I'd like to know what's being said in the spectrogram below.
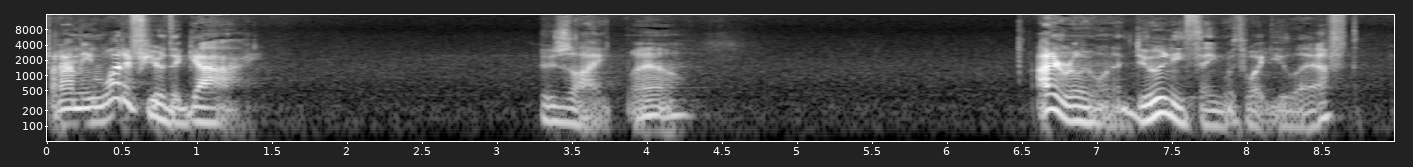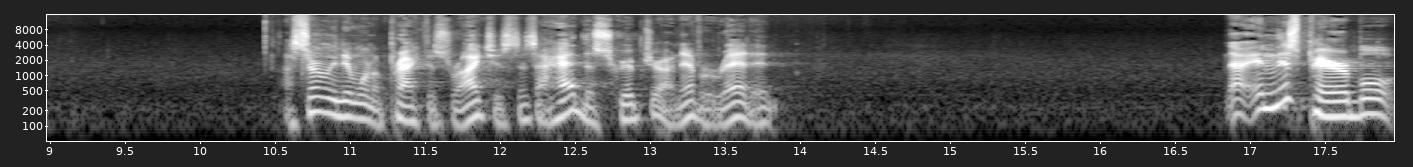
But I mean, what if you're the guy who's like, well, I didn't really want to do anything with what you left. I certainly didn't want to practice righteousness. I had the scripture, I never read it. Now, in this parable,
